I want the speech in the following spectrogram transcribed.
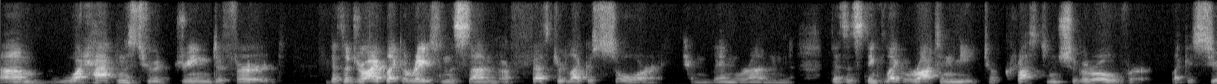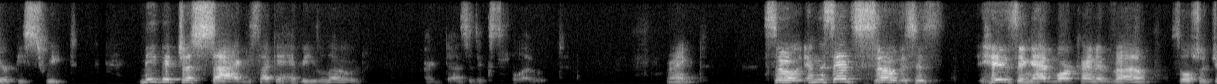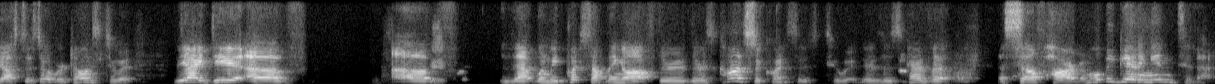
Um, what happens to a dream deferred? Does it drive like a race in the sun or fester like a sore and then run? Does it stink like rotten meat or crust and sugar over like a syrupy sweet? Maybe it just sags like a heavy load or does it explode? Right? So in the sense, so this is, his thing had more kind of um, social justice overtones to it. The idea of, of that when we put something off, there, there's consequences to it. There's this kind of a, a self-harm, and we'll be getting into that.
